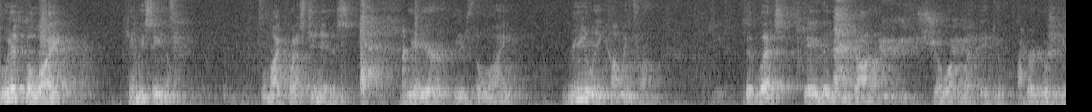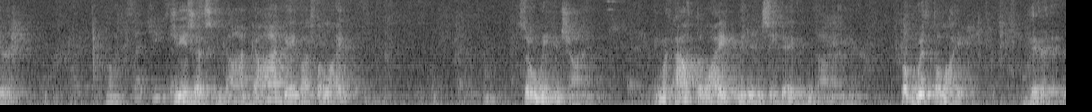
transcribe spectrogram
with the light, can we see them? Well, my question is, where is the light really coming from that lets David and Donna show up like they do? I heard it over here. What? Jesus and God. God gave us the light so we can shine. And without the light, we didn't see David and Donna in here. But with the light, there they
